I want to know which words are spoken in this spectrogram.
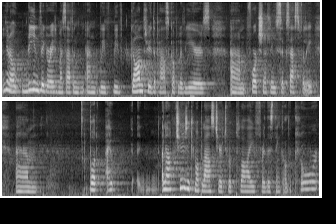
you know, reinvigorated myself and, and we've, we've gone through the past couple of years, um, fortunately, successfully. Um, but I, an opportunity came up last year to apply for this thing called the Clore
